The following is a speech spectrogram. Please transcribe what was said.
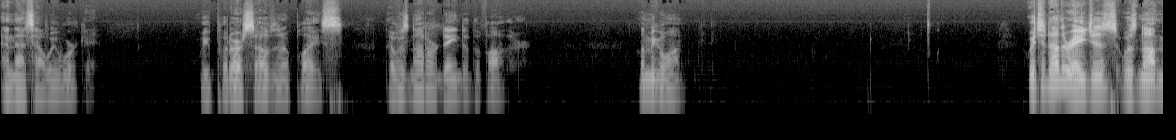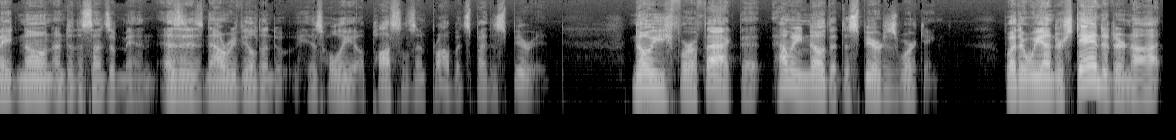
And that's how we work it. We put ourselves in a place that was not ordained of the Father. Let me go on. Which in other ages was not made known unto the sons of men, as it is now revealed unto his holy apostles and prophets by the Spirit. Know ye for a fact that, how many know that the Spirit is working? whether we understand it or not,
